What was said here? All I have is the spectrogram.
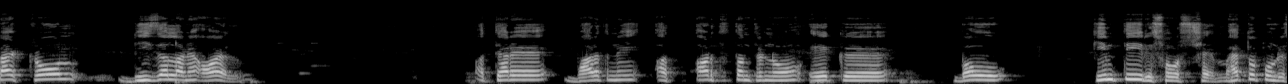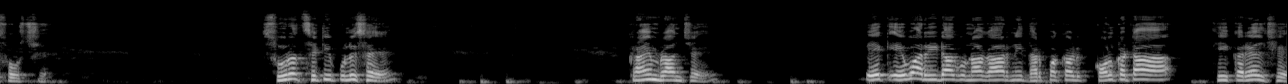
પેટ્રોલ, ડીઝલ અને ઓઇલ અત્યારે ભારતની અર્થતંત્રનું એક બહુ કિંમતી રિસોર્સ છે મહત્ત્વપૂર્ણ રિસોર્સ છે. સુરત સિટી પોલીસે ક્રાઇમ બ્રાન્ચે એક એવા રીડા ગુનાગારની ધરપકડ કોલકાતાથી કરેલ છે,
